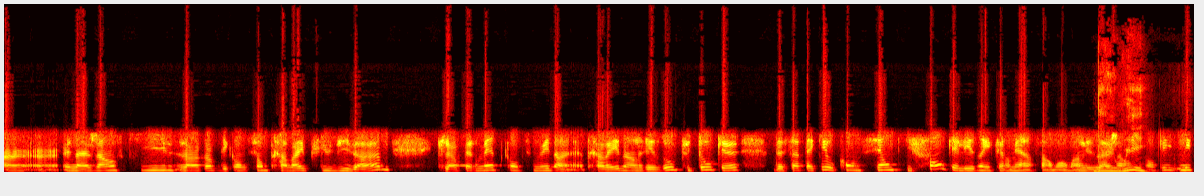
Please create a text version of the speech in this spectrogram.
un- un- une agence qui leur offre des conditions de travail plus vivables, qui leur permet de continuer à travailler dans le réseau, plutôt que de s'attaquer aux conditions qui font que les infirmières s'en vont dans les Ben agences. oui. Donc, les, les-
